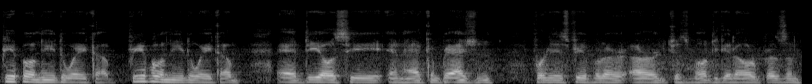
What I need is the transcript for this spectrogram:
people need to wake up. People need to wake up at DOC and have compassion for these people that are, are just about to get out of prison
